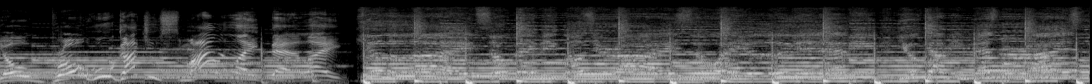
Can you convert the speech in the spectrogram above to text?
Yo, bro, who got you smiling like that? Like, killer.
